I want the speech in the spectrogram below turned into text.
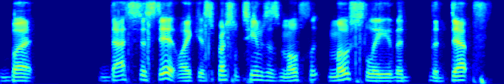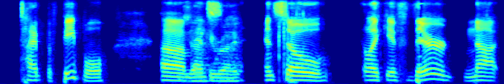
but that's just it. Like special teams is mostly mostly the the depth type of people. Um, and, exactly right. and so like if they're not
